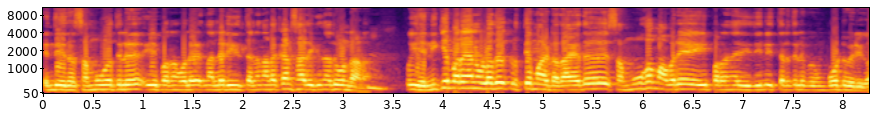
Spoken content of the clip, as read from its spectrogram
എന്ത് ചെയ്യുന്നത്? സമൂഹത്തിൽ ഈ പറഞ്ഞ പോലെ നല്ല രീതിയിൽ തന്നെ നടക്കാൻ സാധിക്കുന്നത് കൊണ്ടാണ്. അപ്പോൾ എനിക്ക് പറയാനുള്ളത് കൃത്യമായിട്ട് അതായത് സമൂഹം അവരെ ഈ പറഞ്ഞ രീതിയിൽ ഇത്തരത്തിൽ മുമ്പോട്ട് വരിക.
